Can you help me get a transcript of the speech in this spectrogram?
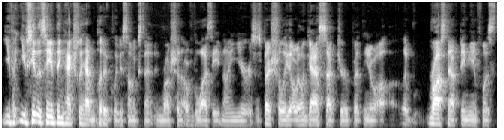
you've you've seen the same thing actually happen politically to some extent in Russia over the last eight nine years, especially the oil and gas sector. But you know, uh, Rosneft being the infamous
